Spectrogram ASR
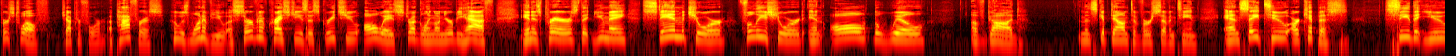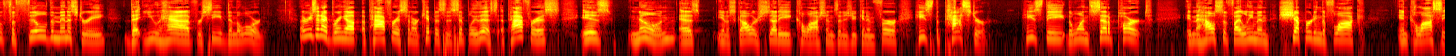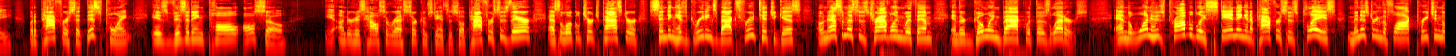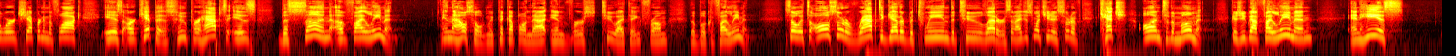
verse 12 chapter 4. Epaphras, who is one of you, a servant of Christ Jesus, greets you always, struggling on your behalf in his prayers, that you may stand mature, fully assured in all the will of God. And then skip down to verse 17. And say to Archippus, See that you fulfill the ministry that you have received in the Lord. The reason I bring up Epaphras and Archippus is simply this Epaphras is known as, you know, scholars study Colossians, and as you can infer, he's the pastor. He's the, the one set apart in the house of Philemon, shepherding the flock in Colossae. But Epaphras at this point is visiting Paul also under his house arrest circumstances. So Epaphras is there as the local church pastor, sending his greetings back through Tychicus. Onesimus is traveling with him, and they're going back with those letters. And the one who's probably standing in Epaphras' place, ministering the flock, preaching the word, shepherding the flock, is Archippus, who perhaps is the son of Philemon in the household. And we pick up on that in verse 2, I think, from the book of Philemon. So it's all sort of wrapped together between the two letters. And I just want you to sort of catch on to the moment because you've got Philemon, and he is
